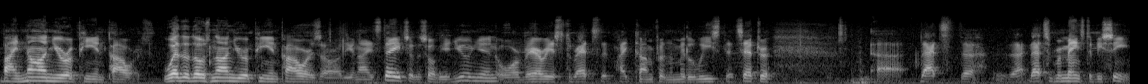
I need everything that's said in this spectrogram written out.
by non European powers, whether those non European powers are the United States or the Soviet Union or various threats that might come from the Middle East, etc. Uh, that's the, that that's, remains to be seen.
